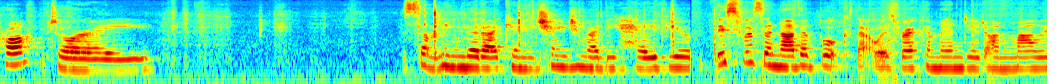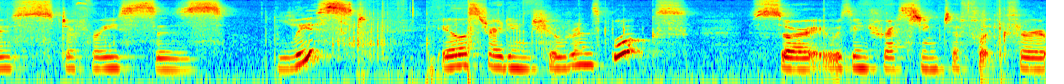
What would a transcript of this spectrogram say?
prompt or a something that I can change my behavior. This was another book that was recommended on Marloes de Vries's list, illustrating children's books. So it was interesting to flick through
